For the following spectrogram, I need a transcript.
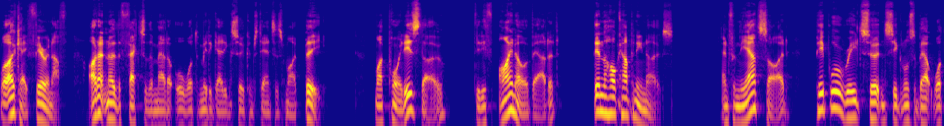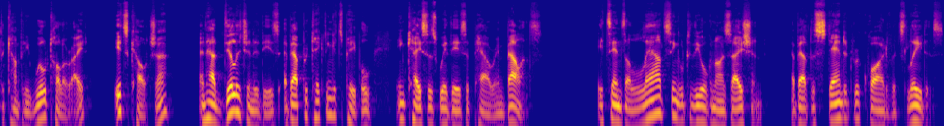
Well, okay, fair enough. I don't know the facts of the matter or what the mitigating circumstances might be. My point is, though, that if I know about it, then the whole company knows. And from the outside, people will read certain signals about what the company will tolerate, its culture, and how diligent it is about protecting its people in cases where there's a power imbalance. It sends a loud signal to the organisation about the standard required of its leaders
